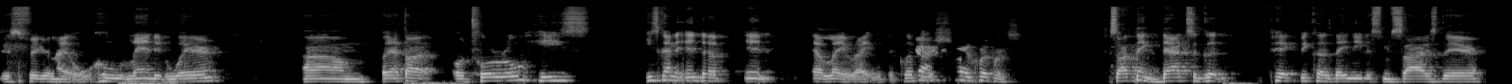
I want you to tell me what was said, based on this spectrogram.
it's figuring like who landed where. Um, but I thought Oturu, he's he's going to end up in L.A. right with the Clippers. Yeah, Clippers. So I think that's a good pick because they needed some size there.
